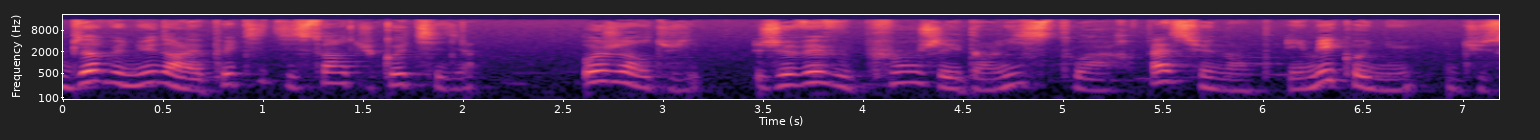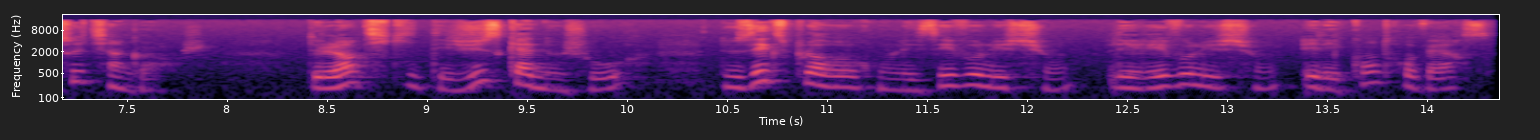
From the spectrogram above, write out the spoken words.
Bienvenue dans la petite histoire du quotidien. Aujourd'hui, je vais vous plonger dans l'histoire passionnante et méconnue du soutien-gorge. De l'Antiquité jusqu'à nos jours, nous explorerons les évolutions, les révolutions et les controverses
